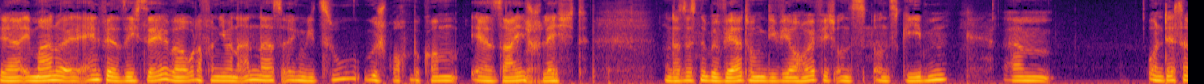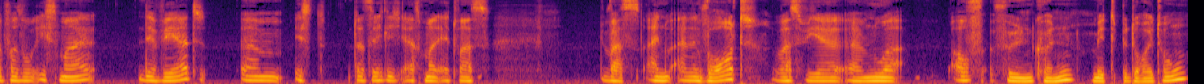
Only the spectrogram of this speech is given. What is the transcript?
der Emanuel entweder sich selber oder von jemand anders irgendwie zugesprochen bekommen, er sei schlecht. Und das ist eine Bewertung, die wir häufig uns, uns geben. Ähm, und deshalb versuche ich es mal. Der Wert ähm, ist tatsächlich erstmal etwas, was ein, ein Wort, was wir ähm, nur auffüllen können mit Bedeutung.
